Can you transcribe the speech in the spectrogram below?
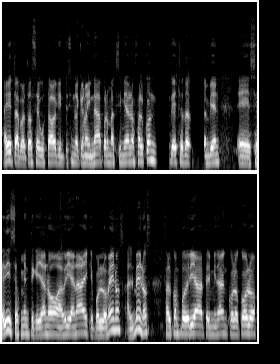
Ahí está, pero entonces Gustavo Quinto diciendo que no hay nada por Maximiliano Falcón. De hecho, ta- también eh, se dice obviamente que ya no habría nada y que por lo menos, al menos, Falcón podría terminar en Colo Colo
